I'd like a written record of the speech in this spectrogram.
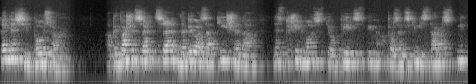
Dejte si pozor, aby vaše srdce nebyla zatížena nestřídmostí, opilstvím a pozemskými starostmi,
